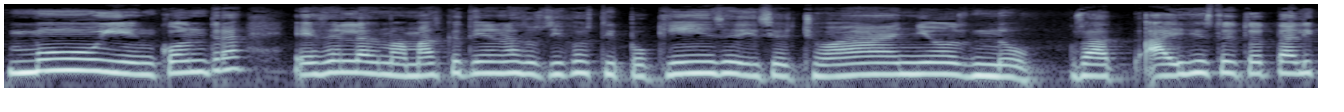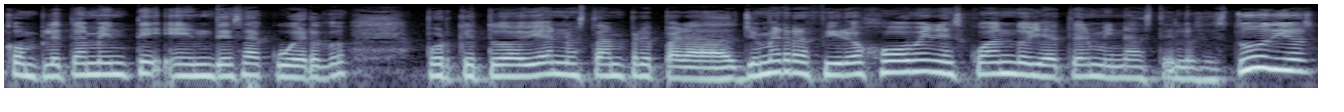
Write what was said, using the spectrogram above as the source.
muy en contra es en las mamás que tienen a sus hijos tipo 15, 18 años, no, o sea, ahí sí estoy total y completamente en desacuerdo porque todavía no están preparadas. Yo me refiero a jóvenes cuando ya terminaste los estudios,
